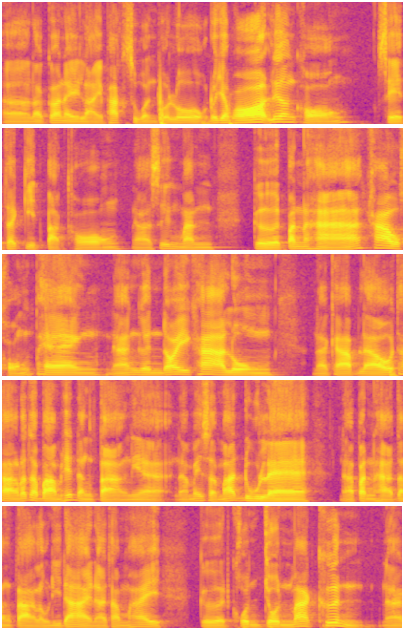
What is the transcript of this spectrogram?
เอ่อแล้วก็ในหลายภาคส่วนทั่วโลก โดยเฉพาะเรื่องของเศรษฐกิจปากท้องนะซึ่งมัน เกิดปัญหาข้าวของแพงนะเงินด้อยค่าลงนะครับแล้วทางรัฐบาลประเทศต่างๆเนี่ยนะไม่สามารถดูแลนะปัญหาต่างๆ เหล่านี้ได้นะทำให้เกิดคนจนมากขึ้นนะ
